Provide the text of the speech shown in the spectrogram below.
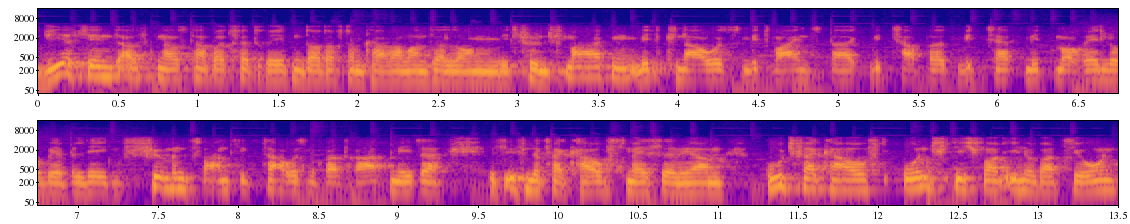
Wir sind als Knaus Tappert vertreten dort auf dem Caravansalon mit fünf Marken, mit Knaus, mit Weinsberg, mit Tappert, mit Tepp, mit Morello. Wir belegen 25.000 Quadratmeter. Es ist eine Verkaufsmesse. Wir haben gut verkauft und Stichwort Innovation.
